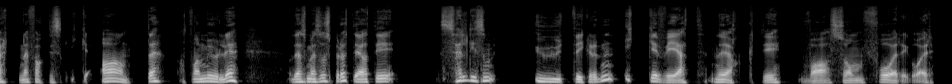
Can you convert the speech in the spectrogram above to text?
ekspertene faktisk ikke ante at var mulig. Og Det som er så sprøtt, er at de, selv de som utvikler den, ikke vet nøyaktig hva som foregår.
